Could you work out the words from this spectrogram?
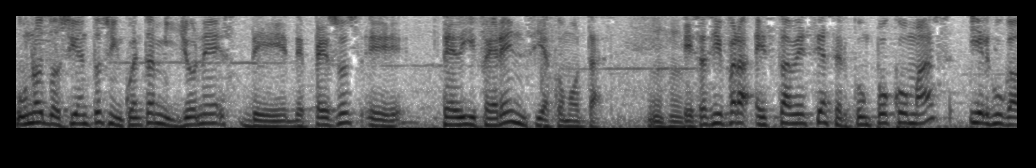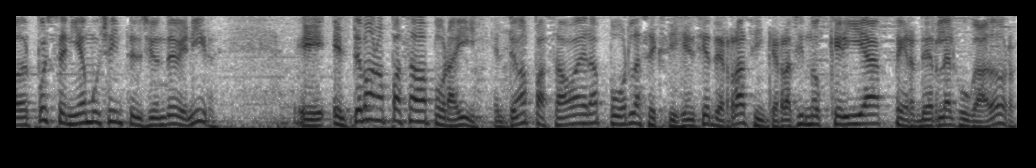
unos 250 millones de, de pesos eh, de diferencia como tal. Esa cifra esta vez se acercó un poco más y el jugador pues tenía mucha intención de venir. Eh, el tema no pasaba por ahí, el tema pasaba era por las exigencias de Racing, que Racing no quería perderle al jugador.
